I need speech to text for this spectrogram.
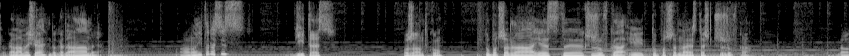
Dogadamy się? Dogadamy. O, no i teraz jest gites. W porządku. Tu potrzebna jest y, krzyżówka i tu potrzebna jest też krzyżówka. No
